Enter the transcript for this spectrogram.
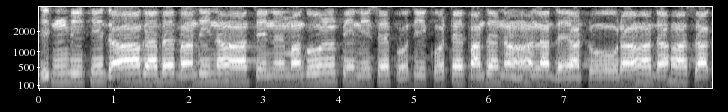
ඉක්බිති දාගබ බඳිනා තෙන මගුල් පිණිස පොදි කොට බඳනා ලද අටෝරා දහසක්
